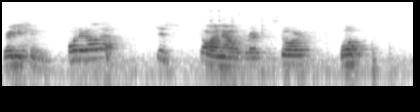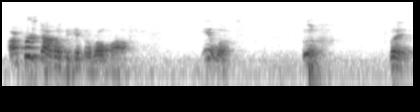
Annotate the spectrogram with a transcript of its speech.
where you can point it all out. Just go on now with the rest of the story. Well, our first thought was to get the rope off. It looked, ugh. But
